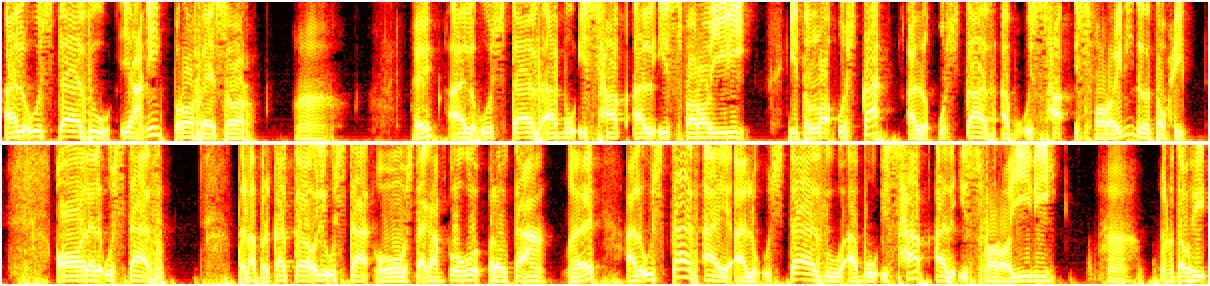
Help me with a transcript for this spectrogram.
Al-Ustadhu yakni profesor. Ha. Eh, Al-Ustadh Abu Ishaq Al-Isfaraini. Itulah Ustadh Al-Ustadh Abu Ishaq Isfaraini dalam Tauhid. Qala Al-Ustadh. Telah berkata oleh Ustadh. Oh, Ustadh kampung kot. Kepala otak. Eh? Al-Ustadh ay Al-Ustadhu Abu Ishaq Al-Isfaraini. Ha. Dalam Tauhid.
